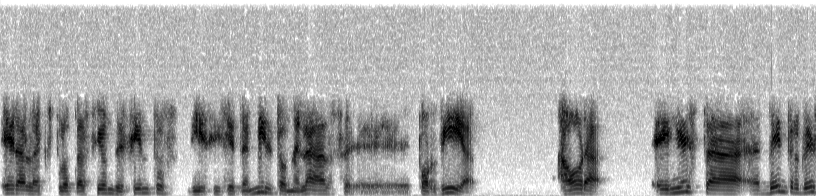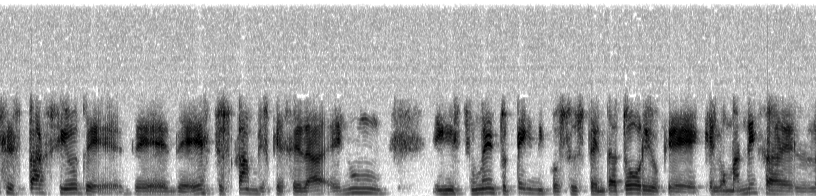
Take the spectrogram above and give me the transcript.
era la explotación de 117 mil toneladas eh, por día. Ahora, en esta, dentro de ese espacio de, de estos cambios que se da en un instrumento técnico sustentatorio que, que lo maneja el,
